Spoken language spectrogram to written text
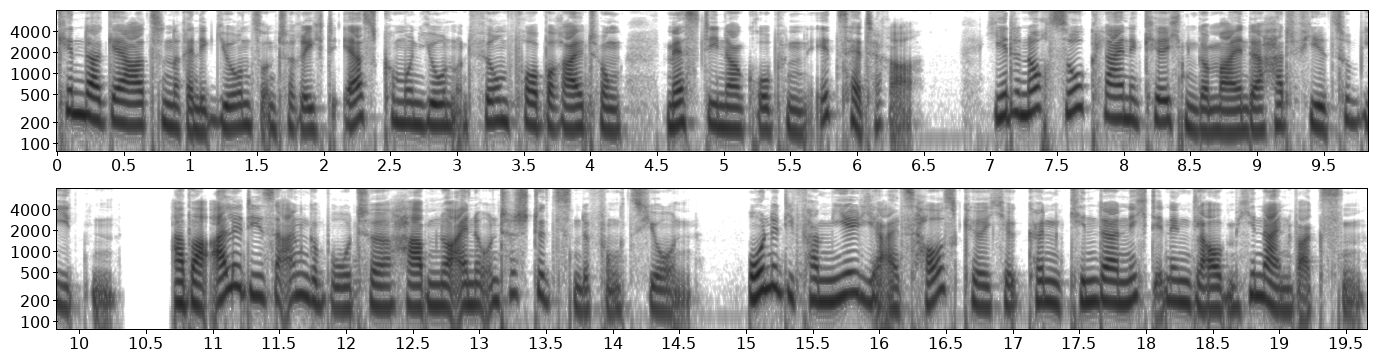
Kindergärten, Religionsunterricht, Erstkommunion und Firmenvorbereitung, Messdienergruppen etc. Jede noch so kleine Kirchengemeinde hat viel zu bieten. Aber alle diese Angebote haben nur eine unterstützende Funktion. Ohne die Familie als Hauskirche können Kinder nicht in den Glauben hineinwachsen.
